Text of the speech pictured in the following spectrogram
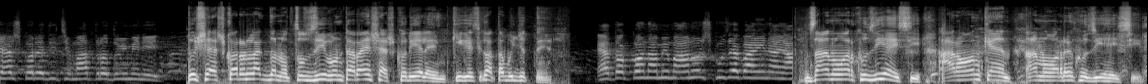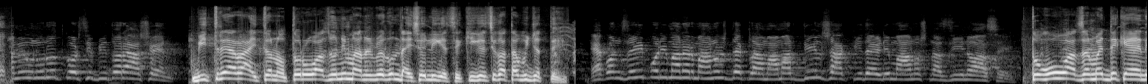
শেষ করে দিচ্ছি মাত্র দুই মিনিট। তুই শেষ করার লাগতো না তোর জীবনটা শেষ করিয়ে এলাম কি গেছি কথা বুঝতে এতক্ষণ আমি মানুষ খুঁজে পাই নাই। জানোয়ার খুঁজি আইছি আর অন কেন আনোয়ারে খুঁজি আইছি। ভিতরে আসেন। ভিতরে আর আইতো না তোর মানুষ বেগুন দাই চলি গেছে কি গেছি কথা বুঝতে? এখন যেই পরিমাণের মানুষ দেখলাম আমার দিল সাক্ষী দেয় এটি মানুষ না জিনও আছে। তো ও ওয়াজের মধ্যে কেন?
